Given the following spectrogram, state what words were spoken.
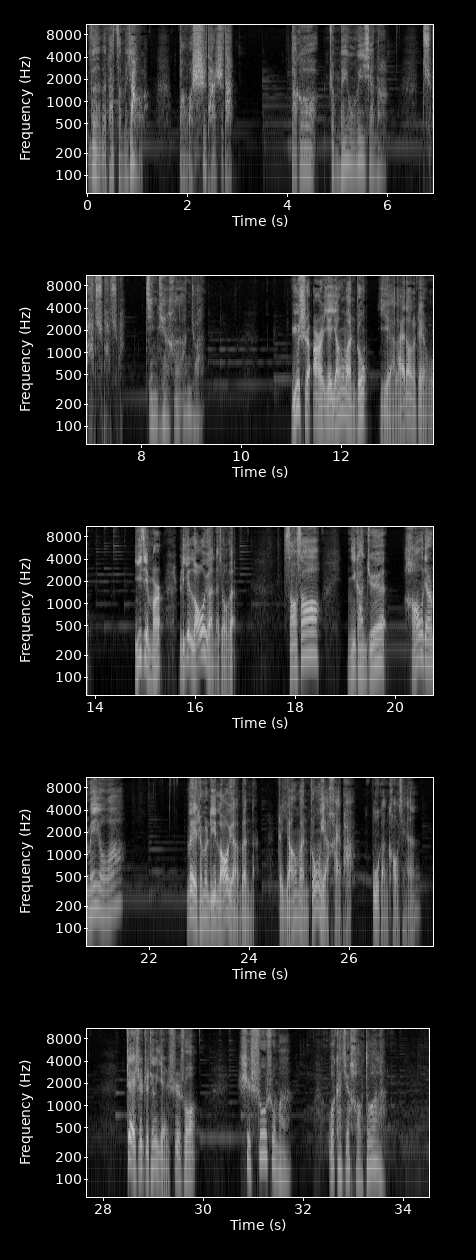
问问她怎么样了，帮我试探试探。大哥，这没有危险呐。”去吧，去吧，去吧，今天很安全。于是二爷杨万忠也来到了这屋，一进门，离老远的就问：“嫂嫂，你感觉好点没有啊？”为什么离老远问呢？这杨万忠也害怕，不敢靠前。这时，只听隐士说：“是叔叔吗？我感觉好多了。”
